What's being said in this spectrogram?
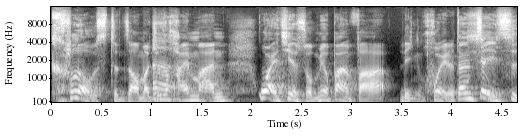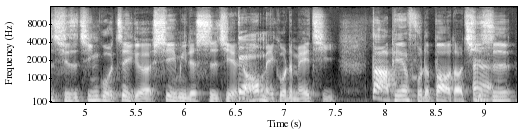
closed，你知道吗？就是还蛮外界所没有办法领会的。但是这一次，其实经过这个泄密的事件，然后美国的媒体大篇幅的报道，其实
